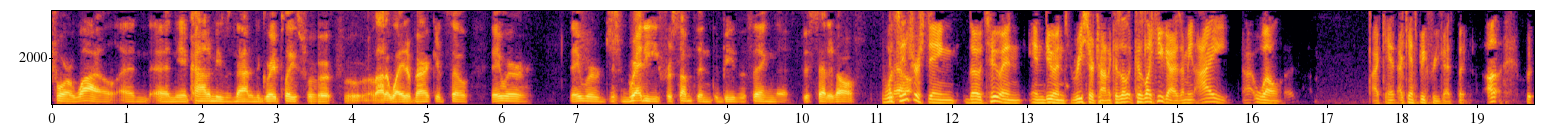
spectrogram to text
For a while, and and the economy was not in a great place for for a lot of white Americans. So they were they were just ready for something to be the thing that to set it off. What's Now- interesting though too in in doing research on it because because like you guys, I mean, I uh, well, I can't I can't speak for you guys, but uh, but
